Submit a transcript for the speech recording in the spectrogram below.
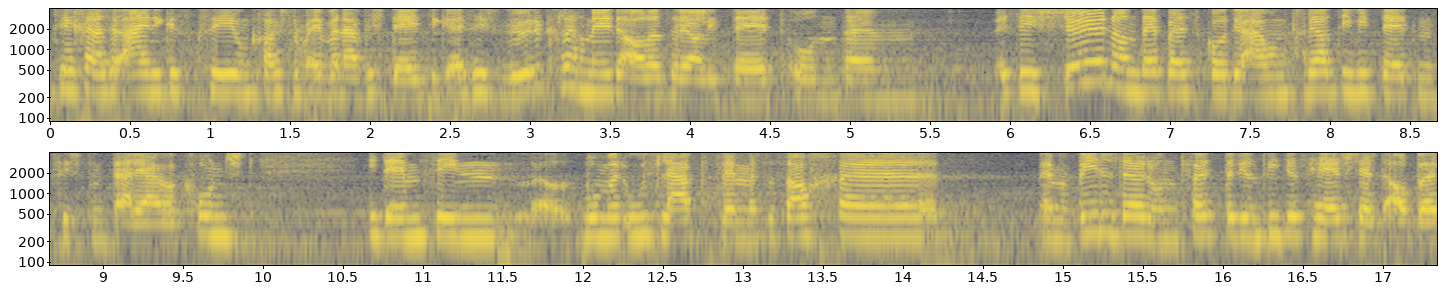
sicher hast du einiges gesehen und kannst dann eben auch bestätigen, es ist wirklich nicht alles Realität und ähm, es ist schön und eben, es geht ja auch um Kreativität und es ist zum Teil auch eine Kunst in dem Sinn, wo man auslebt, wenn man so Sachen, wenn man Bilder und Fotos und Videos herstellt, aber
